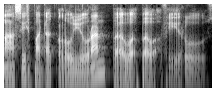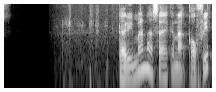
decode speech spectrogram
masih pada keluyuran bawa-bawa virus. Dari mana saya kena COVID?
